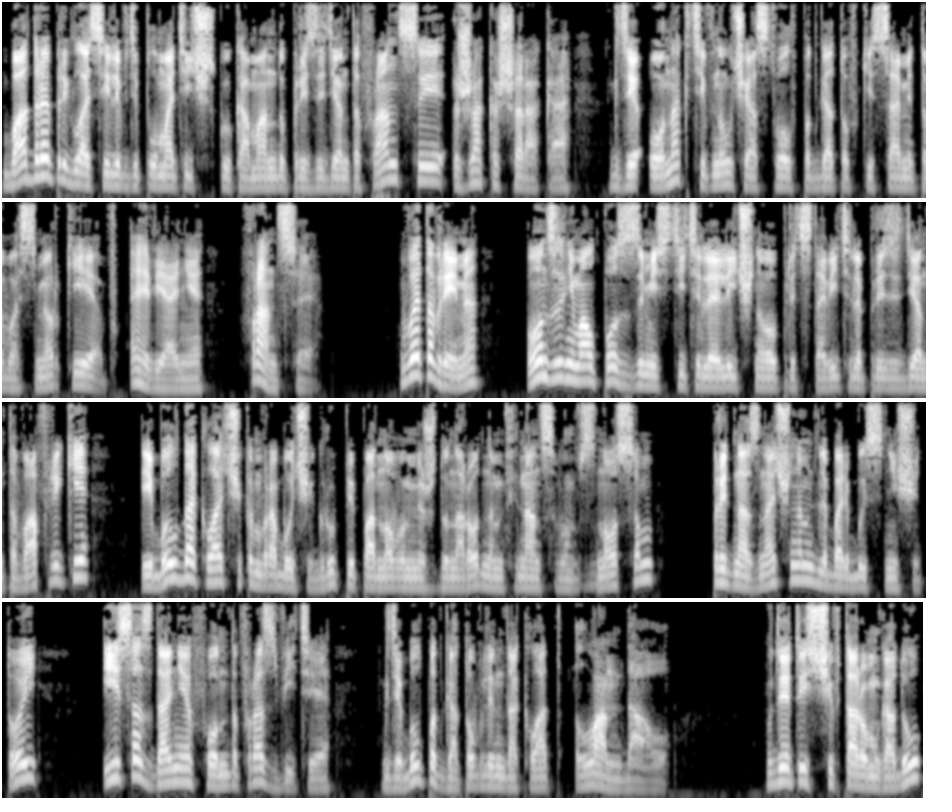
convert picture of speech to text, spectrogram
Бадре пригласили в дипломатическую команду президента Франции Жака Шарака, где он активно участвовал в подготовке саммита «восьмерки» в Эвиане, Франция. В это время он занимал пост заместителя личного представителя президента в Африке и был докладчиком в рабочей группе по новым международным финансовым взносам, предназначенным для борьбы с нищетой и создания фондов развития, где был подготовлен доклад Ландау. В 2002 году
